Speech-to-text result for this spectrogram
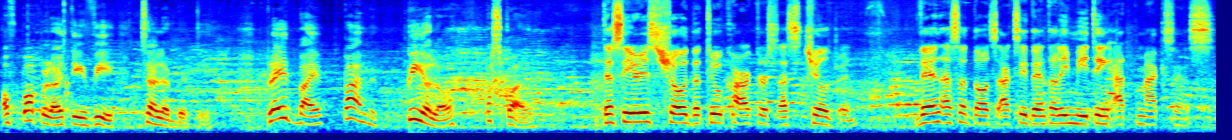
of popular TV celebrity, played by pa Piolo Pascual. The series showed the two characters as children, then as adults accidentally meeting at Max's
